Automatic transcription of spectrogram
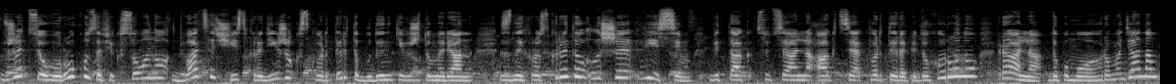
Вже цього року зафіксовано 26 крадіжок з квартир та будинків житомирян. З них розкрито лише 8. Відтак, соціальна акція Квартира під охорону реальна допомога громадянам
